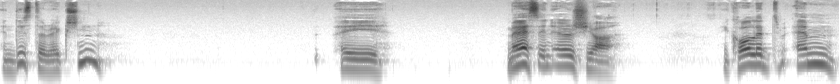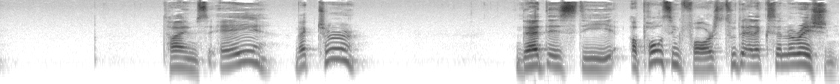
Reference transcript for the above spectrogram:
in this direction, a mass inertia. We call it m times a vector. That is the opposing force to the acceleration.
